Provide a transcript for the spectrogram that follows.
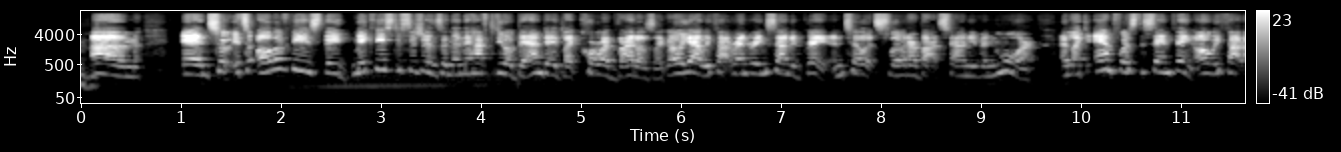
um, and so it's all of these, they make these decisions and then they have to do a band aid like Core Web Vitals, like, oh yeah, we thought rendering sounded great until it slowed our bots down even more. And like AMP was the same thing. Oh, we thought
